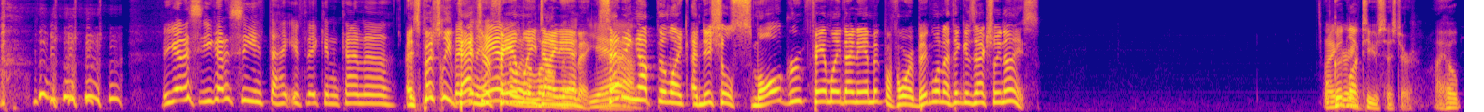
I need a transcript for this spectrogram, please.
you gotta see, you gotta see if that if they can kind of. Especially if that's your handle it a family dynamic. Yeah. Setting up the like initial small group family dynamic before a big one, I think is actually nice. Well, good luck to your sister. I hope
